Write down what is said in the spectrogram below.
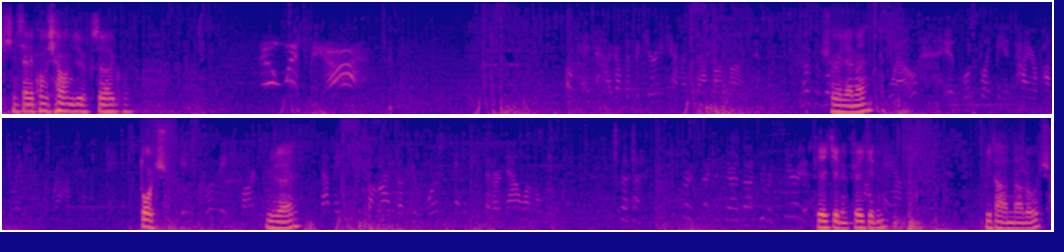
Seninle konuşamam diyor kusura bakma. Okay, I got the Fake edim, fake edim. Bir tane daha city.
